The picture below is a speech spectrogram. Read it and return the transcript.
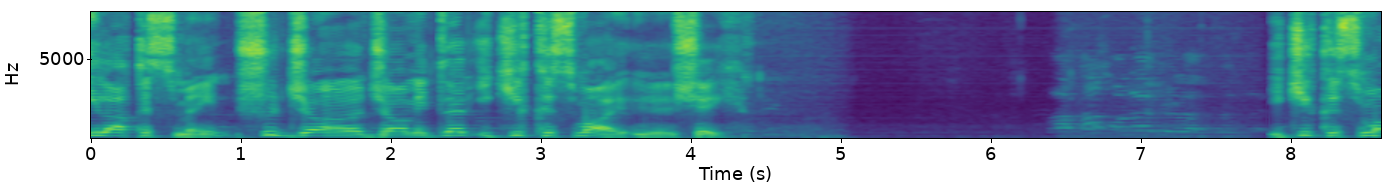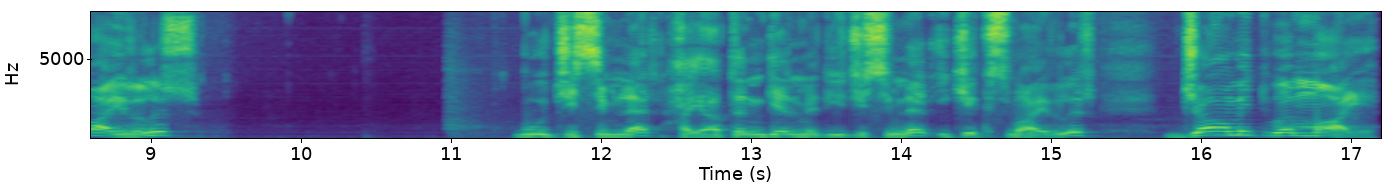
ila kısmeyn şu ca camitler iki kısma e, şey iki kısma ayrılır. Bu cisimler, hayatın gelmediği cisimler iki kısma ayrılır. Camit ve mai.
